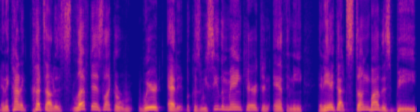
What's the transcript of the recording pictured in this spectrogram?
and it kind of cuts out. It's left as like a weird edit because we see the main character in anthony and he had got stung by this bee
